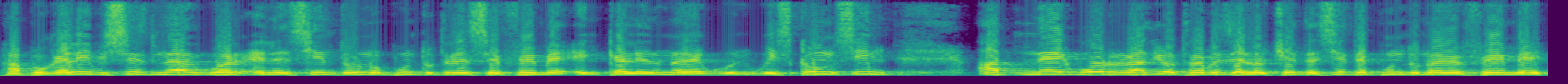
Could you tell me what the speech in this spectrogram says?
Apocalipsis Network en el 101.3 FM en Caledonia, Wisconsin. App Network Radio a través del 87.9 FM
